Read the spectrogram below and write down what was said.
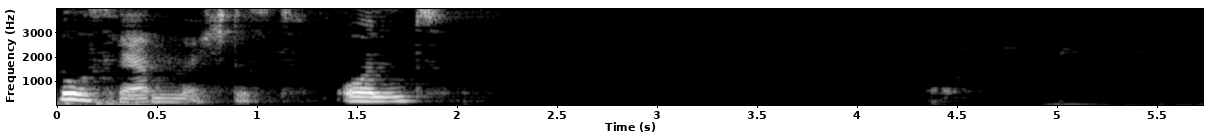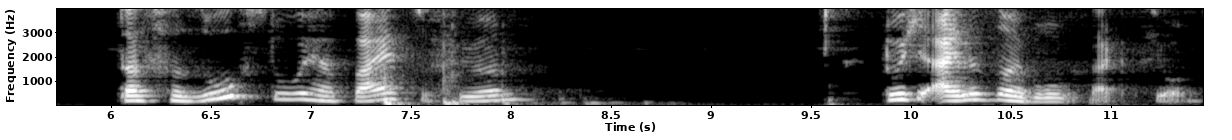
loswerden möchtest. Und Das versuchst du herbeizuführen durch eine Säuberungsaktion.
